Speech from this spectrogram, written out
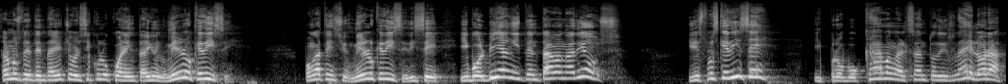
Salmos 78, versículo 41. Miren lo que dice. Ponga atención, miren lo que dice. Dice, y volvían y tentaban a Dios. Y después, ¿qué dice? Y provocaban al Santo de Israel. Ahora,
